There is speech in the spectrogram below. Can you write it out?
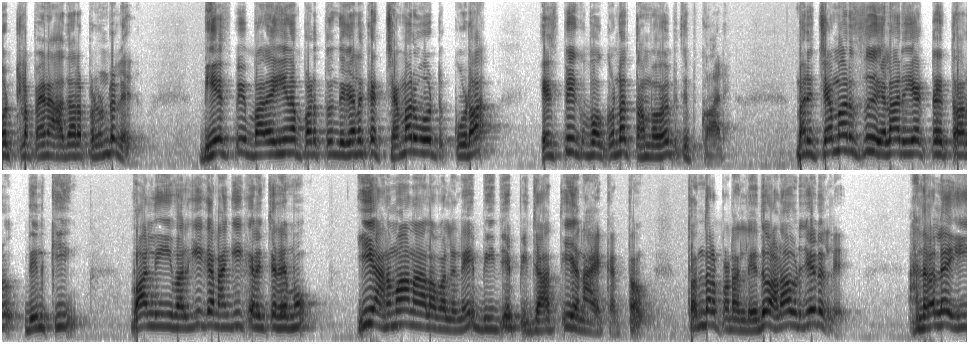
ఓట్ల పైన ఆధారపడి ఉండలేదు. బీఎస్పీ బలహీన పడుతుంది కనుక చెమర్ ఓటు కూడా ఎస్పీకి పోకుండా తమ వైపు తిప్పుకోవాలి. మరి చెమర్స్ ఎలా రియాక్ట్ అవుతారు? దీనికి వాళ్ళు ఈ వర్గీకరణ అంగీకరించరేమో ఈ అనుమానాల వల్లనే బీజేపీ జాతీయ నాయకత్వం తొందరపడడం లేదు అడావుడు చేయడం లేదు. అందువల్ల ఈ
